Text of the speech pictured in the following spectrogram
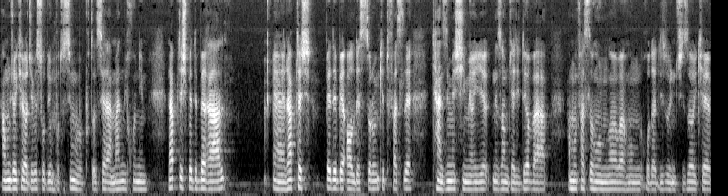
همونجا که راجع به سودیوم پتاسیم و پتانسیل عمل می‌خونیم. ربطش بده به قلب. ربطش بده به آلدسترون که تو فصل تنظیم شیمیایی نظام جدیده و همون فصل هورمونا و هم قدادیز و این چیزا که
